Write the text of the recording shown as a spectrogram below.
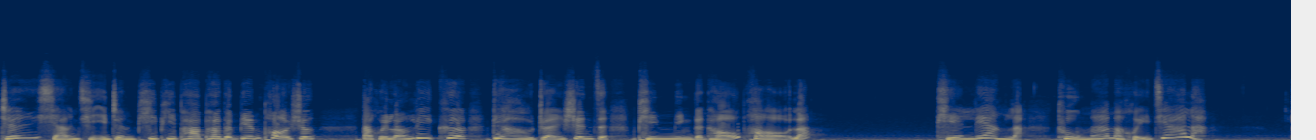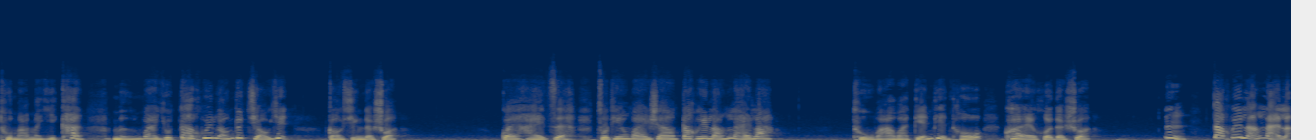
真响起一阵噼噼啪啪的鞭炮声。大灰狼立刻调转身子，拼命的逃跑了。天亮了，兔妈妈回家了。兔妈妈一看门外有大灰狼的脚印，高兴地说：“乖孩子，昨天晚上大灰狼来了。”兔娃娃点点头，快活地说：“嗯。”大灰狼来了，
